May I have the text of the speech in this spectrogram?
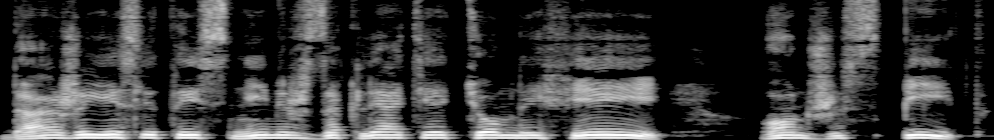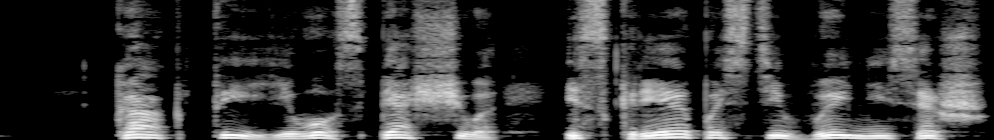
Даже если ты снимешь заклятие темной феи, он же спит. Как ты его спящего из крепости вынесешь?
